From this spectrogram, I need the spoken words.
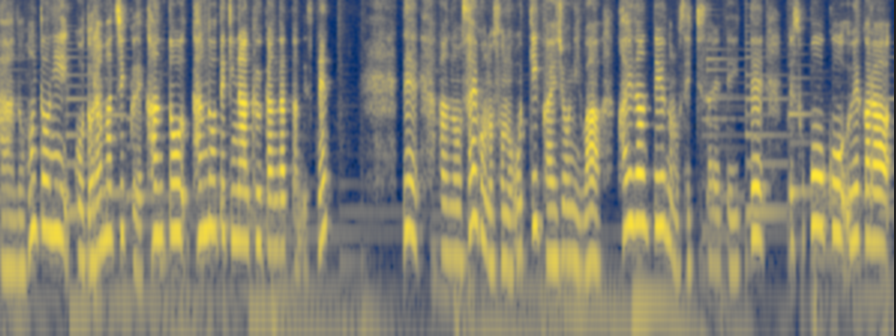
あの本当にこうドラマチックで感動感動的な空間だったんですね。であの最後のその大きい会場には階段っていうのも設置されていてでそこをこう上から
